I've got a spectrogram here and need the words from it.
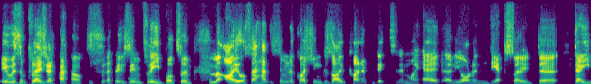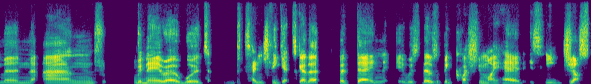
It was a pleasure house. and It was in Flea Bottom. Um, I also had a similar question because I kind of predicted in my head early on in the episode that Daemon and Rhaenyra would potentially get together. But then it was there was a big question in my head: Is he just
